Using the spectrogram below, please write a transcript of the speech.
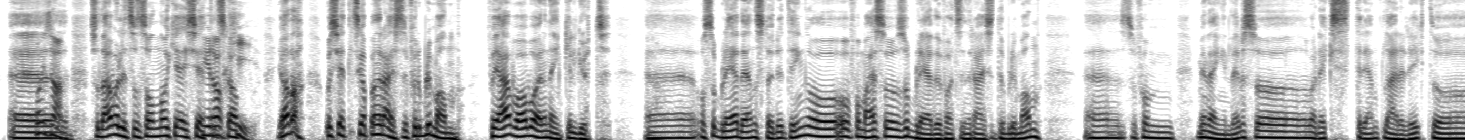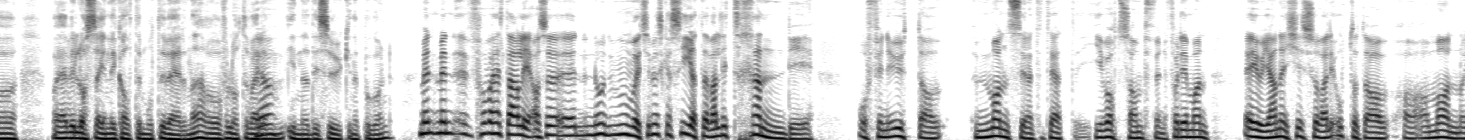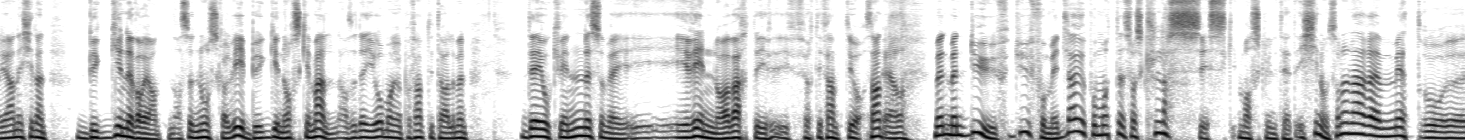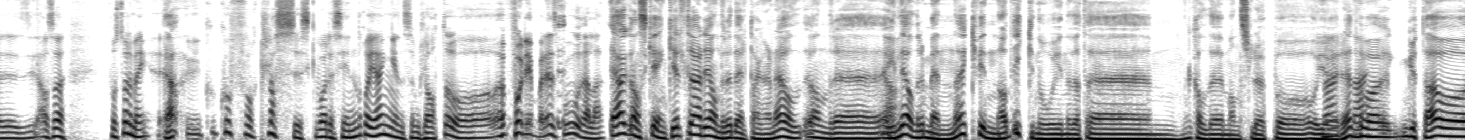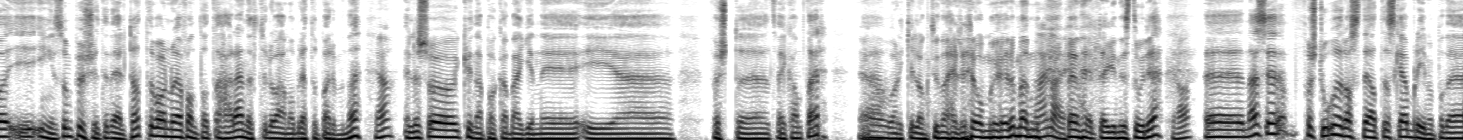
Eh, så der var litt sånn sånn, ok, Kjetil Hierarki. ja da, og Kjetil skal på en reise for å bli mann, for jeg var bare en enkel gutt. Eh, og så ble det en større ting, og, og for meg så, så ble det faktisk en reise til å bli mann. Uh, så for min egen del så var det ekstremt lærerikt, og, og jeg vil også egentlig kalle det motiverende å få lov til å være Ja. inne disse ukene på gården. Men, men for å være helt ærlig, altså, eh, nå, nå vet ikke om jeg skal si at det er veldig trendy å finne ut av mannsidentitet i vårt samfunn, fordi man er jo gjerne ikke så veldig opptatt av, av, av mann, og gjerne ikke den byggende varianten. Altså, nå skal vi bygge norske menn, altså det gjorde man jo på 50-tallet, men det er jo kvinnene som er i, i vind og har vært det i, i 40-50 år. sant? Ja, Men, men du, du formidler jo på en måte en slags klassisk maskulinitet, ikke noen sånne der eh, metro... eh, altså, Forstår du meg? Ja. Hvorfor klassisk var det Sindre og gjengen som klarte å få det på det sporet, eller? Ja, ganske enkelt. Det er de andre deltakerne, andre, ja. egentlig de andre mennene. Kvinnene hadde ikke noe inn i dette mm, kall det mannsløpet å, å gjøre. nei. Det var gutta, og ingen som pushet i det hele tatt. Det var noe jeg fant at her er jeg nødt til å være med og brette opp armene. Ja. Ellers så kunne jeg pakka bagen i, i eh, første tvekamp der. Ja. Eh, var det ikke langt unna heller om å gjøre, men Nei, nei. en helt egen historie. Ja. Eh, nei, så Jeg forsto raskt det at skal jeg bli med på det,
